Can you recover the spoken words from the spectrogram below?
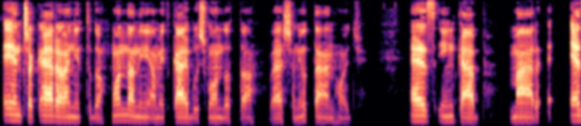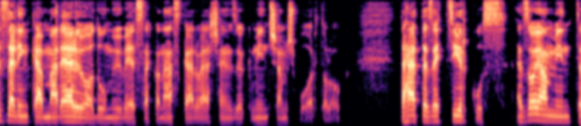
Én csak erre annyit tudok mondani, amit Kyle Busch mondott a verseny után, hogy ez inkább már, ezzel inkább már előadó művészek a NASCAR versenyzők, mint sem sportolók. Tehát ez egy cirkusz. Ez olyan, mint,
